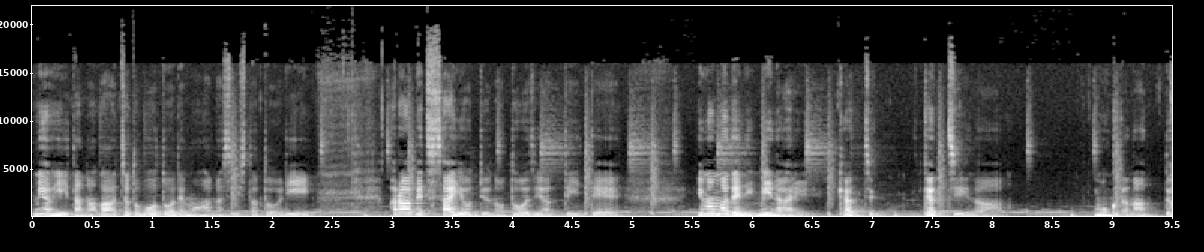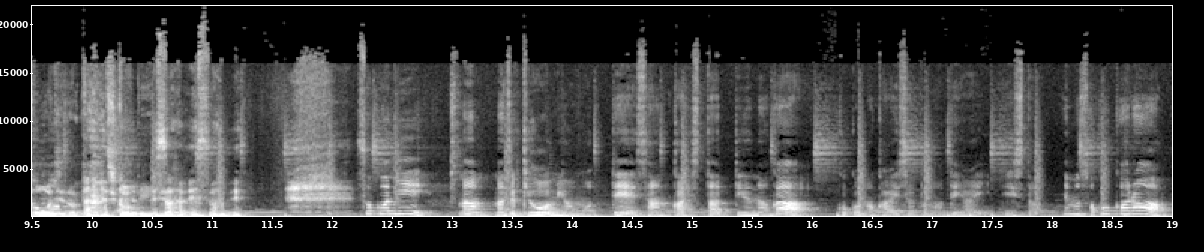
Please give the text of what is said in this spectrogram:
目を引いたのがちょっと冒頭でもお話しした通りカラー別採用っていうのを当時やっていて今までに見ないキャッチキャッチーな文句だなって思った。当時のキャッチコピー、ね、そうですそうです そこに、まあ、まず興味を持って参加したっていうのがここの会社との出会いでした。でもそこから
